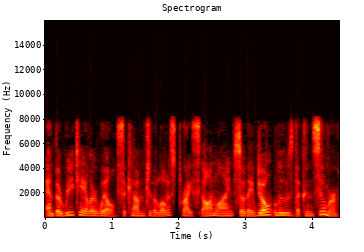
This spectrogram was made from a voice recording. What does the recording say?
and the retailer will succumb to the lowest price online so they don't lose the consumer.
